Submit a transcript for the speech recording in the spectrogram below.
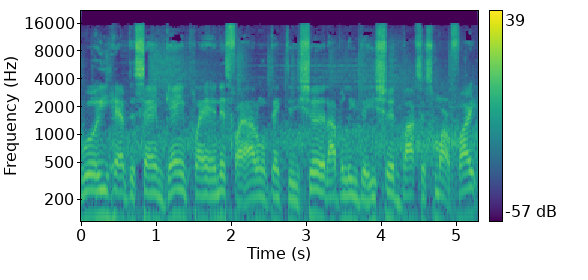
Will he have the same game plan in this fight? I don't think that he should. I believe that he should box a smart fight.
